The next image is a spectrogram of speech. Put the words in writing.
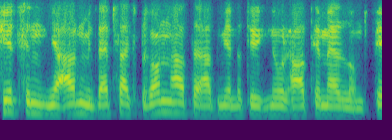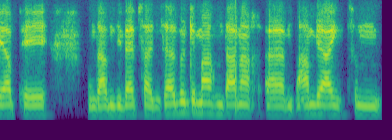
14 Jahren mit Websites begonnen hatte, hatten wir natürlich nur HTML und PHP und haben die Webseiten selber gemacht. Und danach äh, haben wir eigentlich zum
